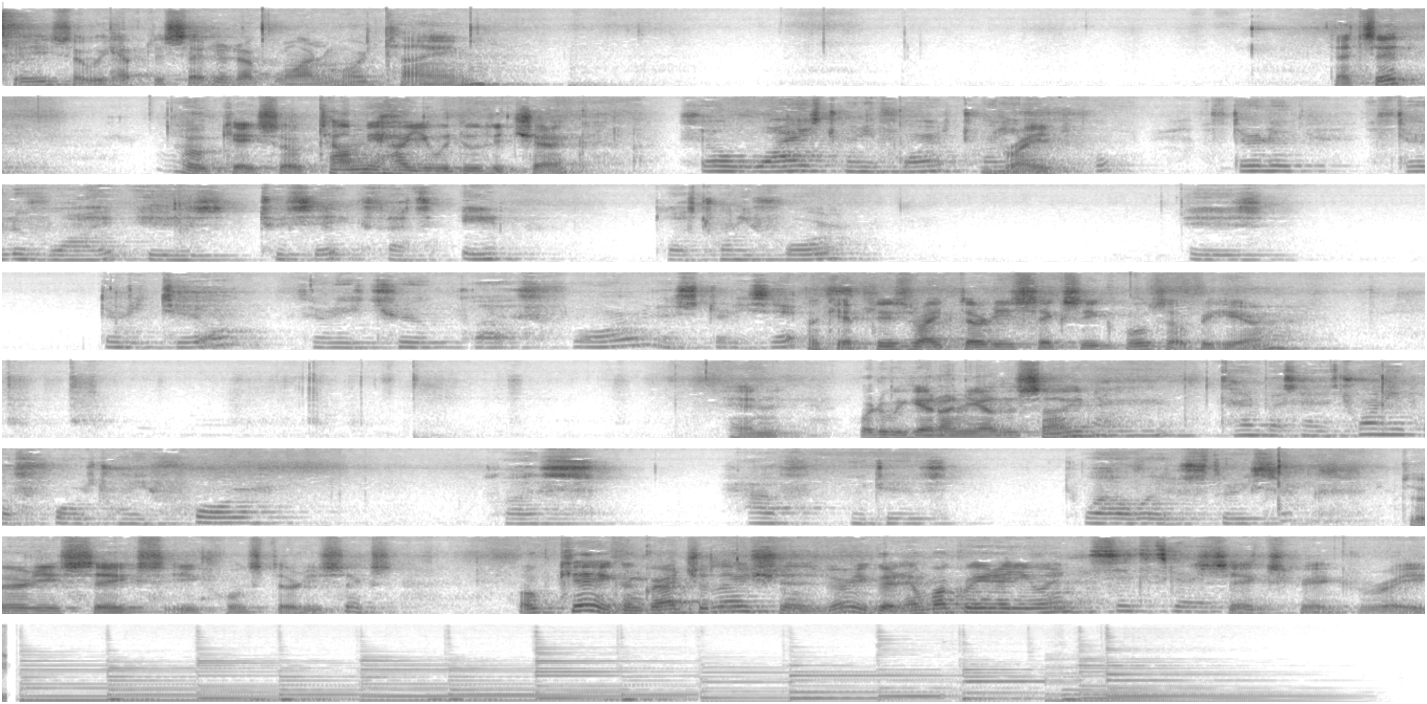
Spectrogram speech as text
Okay, so we have to set it up one more time. That's it? Okay, so tell me how you would do the check. So y is 24. 24 Right. A third of a third of y is two six. That's eight plus 24 is 32. 32 plus 4 is 36. Okay, please write 36 equals over here. And what do we get on the other side? And 10 plus 10 is 20, plus 4 is 24, plus half, which is 12, is 36. 36 equals 36. Okay, congratulations. Very good. And what grade are you in? Sixth grade. Sixth grade. Great.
